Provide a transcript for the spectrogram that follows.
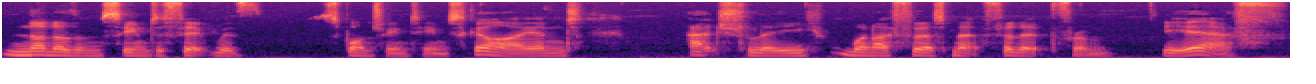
none of them seemed to fit with sponsoring Team Sky. And actually, when I first met Philip from EF,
